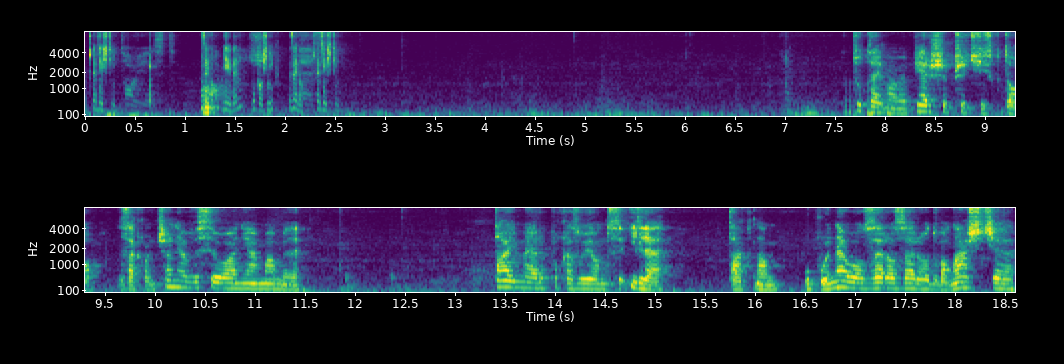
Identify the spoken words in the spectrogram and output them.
040. To jest. 01. Ukośnik. 040. Tutaj mamy pierwszy przycisk do zakończenia wysyłania. Mamy timer pokazujący ile tak nam upłynęło 0012.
